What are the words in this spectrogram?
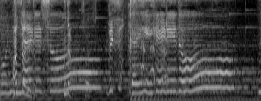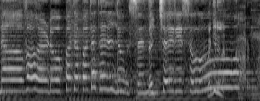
ಮುನ್ನಡೆಸು ಕೈ ಹಿಡಿದು ನಾವಾಡೋ ಪದ ಪದದಲ್ಲೂ ಸಂಚರಿಸು. ಹೂವಲ್ಲಿ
